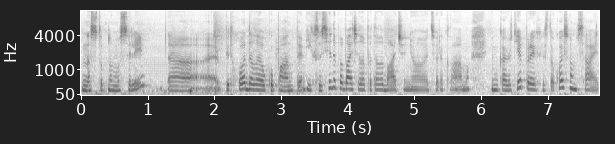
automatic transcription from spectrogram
в наступному селі е, підходили окупанти. Їх сусіди побачили по телебаченню цю рекламу. Їм кажуть, є прихисток, ось вам сайт.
